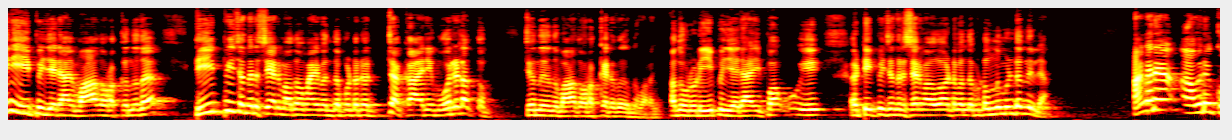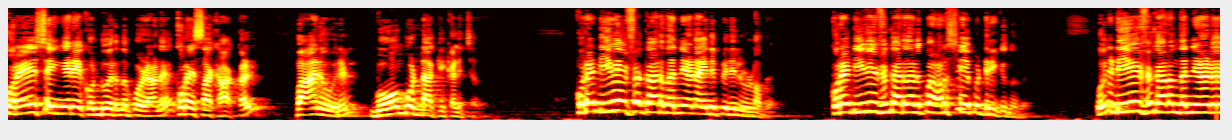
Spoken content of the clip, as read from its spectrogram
ഇനി ഇ പി ജയരാജൻ വാ തുറക്കുന്നത് ടി പി ചന്ദ്രശേഖരൻ വധവുമായി ബന്ധപ്പെട്ട ഒറ്റ കാര്യം ഒരിടത്തും ചെന്ന് നിന്ന് വാ തുറക്കരുത് എന്ന് പറഞ്ഞു. അതുകൊണ്ട് ഇ പി ജയരാജൻ ഇപ്പൊ ഈ ടി പി ചന്ദ്രശേഖരൻ വധവുമായിട്ട് ബന്ധപ്പെട്ട് ഒന്നും മിണ്ടുന്നില്ല. അങ്ങനെ അവർ കുറേശ്ശെ ഇങ്ങനെ കൊണ്ടുവരുന്നപ്പോഴാണ് കുറേ സഖാക്കൾ പാനൂരിൽ ബോംബുണ്ടാക്കി കളിച്ചത്. കുറേ ഡി വൈ എഫ് എക്കാർ തന്നെയാണ് അതിന് പിന്നിലുള്ളത്. കുറേ ഡി വൈ എഫ് എക്കാർ ഇപ്പോൾ അറസ്റ്റ് ചെയ്യപ്പെട്ടിരിക്കുന്നത്. ഒരു ഡി എഫ് കാരൻ തന്നെയാണ്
